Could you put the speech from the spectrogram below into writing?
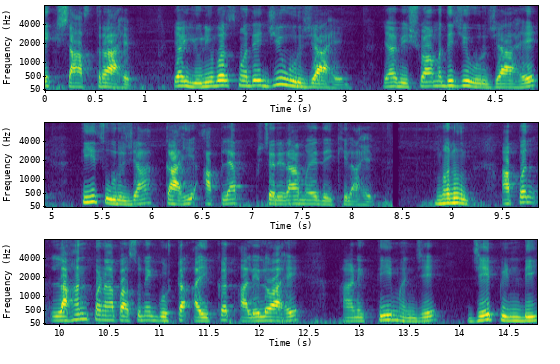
एक शास्त्र आहे. या युनिव्हर्समध्ये जी ऊर्जा आहे या विश्वामध्ये जी ऊर्जा आहे तीच ऊर्जा काही आपल्या शरीरामध्ये देखील आहे. म्हणून आपण लहानपणापासून एक गोष्ट ऐकत आलेलो आहे आणि ती म्हणजे जे पिंडी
